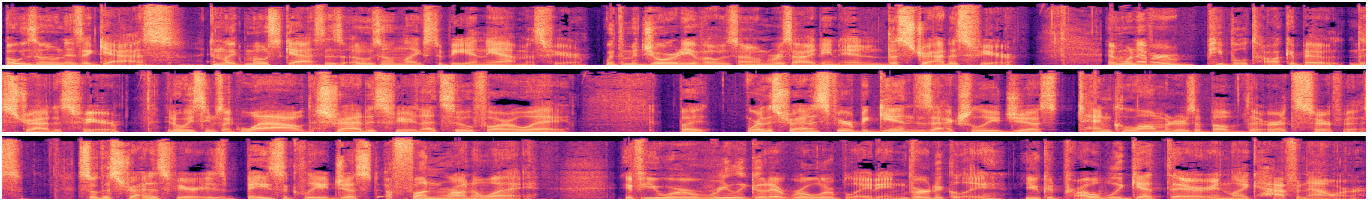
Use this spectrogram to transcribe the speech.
Ozone is a gas, and like most gases, ozone likes to be in the atmosphere, with the majority of ozone residing in the stratosphere. And whenever people talk about the stratosphere, it always seems like, wow, the stratosphere, that's so far away. But where the stratosphere begins is actually just 10 kilometers above the Earth's surface. So the stratosphere is basically just a fun run away. If you were really good at rollerblading vertically, you could probably get there in like half an hour.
